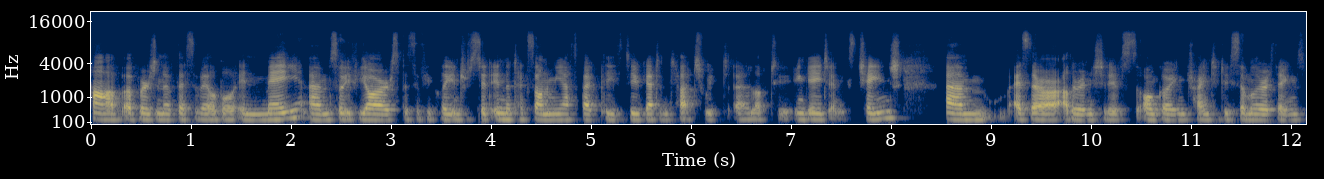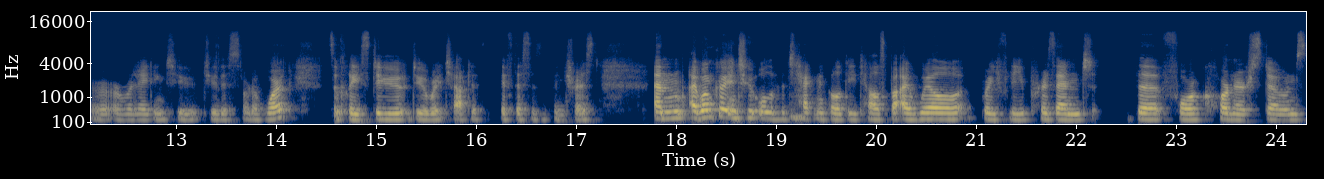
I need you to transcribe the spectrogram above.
have a version of this available in May. Um, so if you are specifically interested in the taxonomy aspect, please do get in touch. We'd uh, love to engage and exchange um, as there are other initiatives ongoing trying to do similar things or, or, relating to, to this sort of work. So please do, do reach out if, if this is of interest. Um, I won't go into all of the technical details, but I will briefly present the four cornerstones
